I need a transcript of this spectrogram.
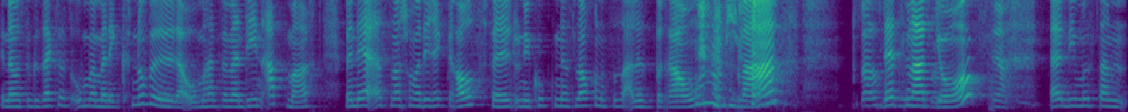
genau was du gesagt hast, oben, wenn man den Knubbel da oben hat, wenn man den abmacht, wenn der erstmal schon mal direkt rausfällt und ihr guckt in das Loch und es ist alles braun und schwarz, das that's not so. yours. Ja. Äh, die muss dann,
